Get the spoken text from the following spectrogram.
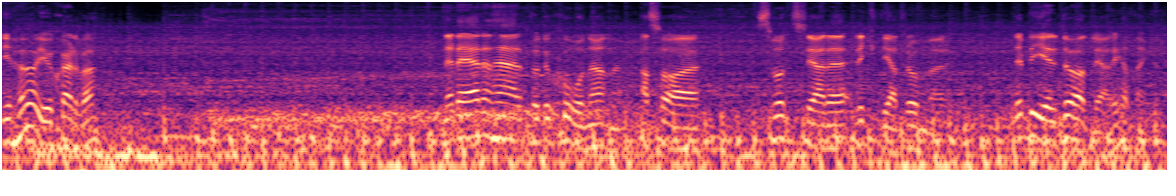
Ni hör ju själva. När det är den här produktionen, alltså eh, smutsigare, riktiga trummor, det blir dödligare helt enkelt.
